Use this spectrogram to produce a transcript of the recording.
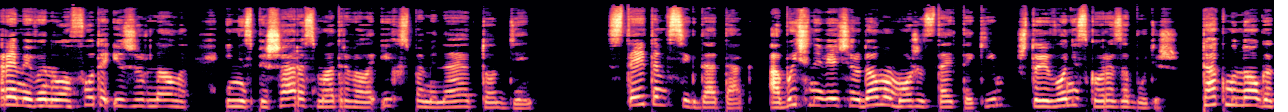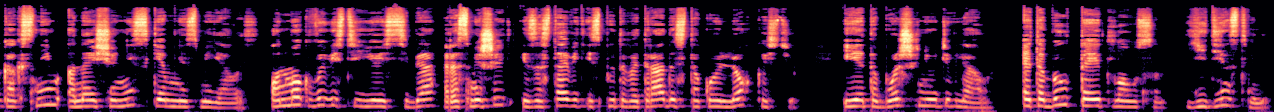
Реми вынула фото из журнала и не спеша рассматривала их, вспоминая тот день. С Тейтом всегда так. Обычный вечер дома может стать таким, что его не скоро забудешь. Так много, как с ним, она еще ни с кем не смеялась. Он мог вывести ее из себя, рассмешить и заставить испытывать радость такой легкостью, и это больше не удивляло. Это был Тейт Лоусон, единственный.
